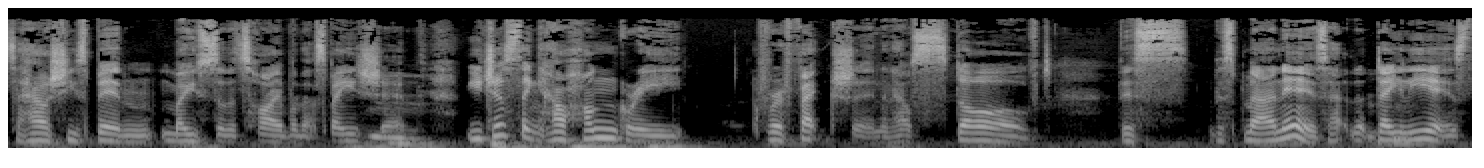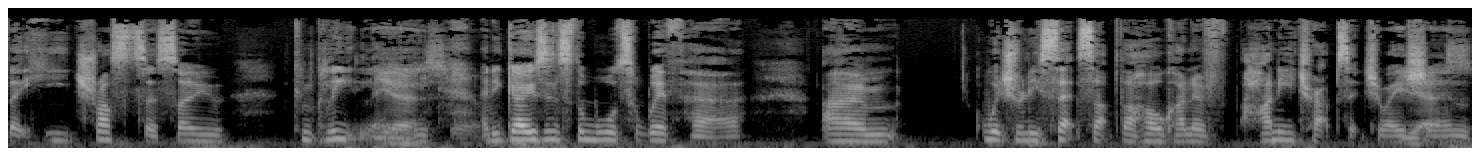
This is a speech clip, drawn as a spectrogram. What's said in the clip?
to how she's been most of the time on that spaceship. You just think how hungry for affection and how starved this this man is, that Daly is, that he trusts her so completely, Yes, yeah. and he goes into the water with her. Um, which really sets up the whole kind of honey trap situation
